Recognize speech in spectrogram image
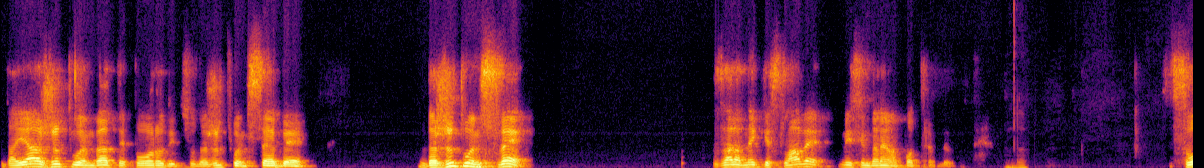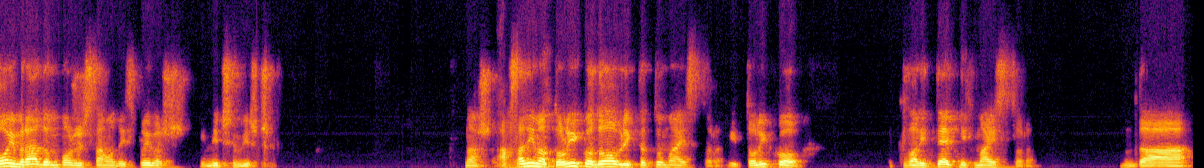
da ja žrtvujem, brate, porodicu, da žrtvujem sebe, da žrtvujem sve, zarad neke slave, mislim da nema potrebe. Da. Svojim radom možeš samo da isplivaš i ničim više. Znaš, a sad ima toliko dobrih tatu majstora i toliko kvalitetnih majstora da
